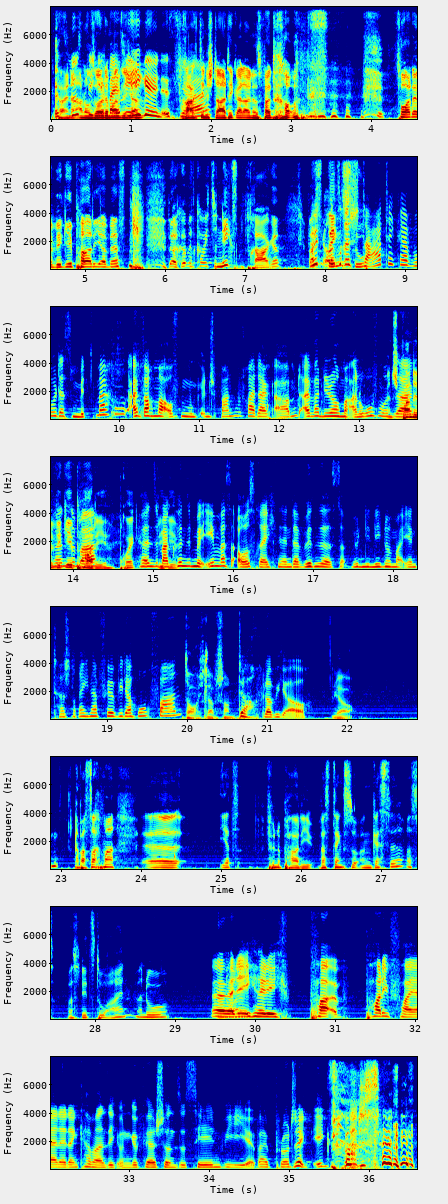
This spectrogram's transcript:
Das Keine Ahnung, sollte man sich ja- Regeln ist Frag ja, den Statiker deines Vertrauens. Vor der WG-Party am besten. Da komm, jetzt komme ich zur nächsten Frage. Was würden denkst unsere du? Statiker wohl das mitmachen? Einfach mal auf einem entspannten Freitagabend einfach die nochmal anrufen und Entspannte sagen, hören Sie mal, WG-Party. Projekt hören Sie mal, können Sie mir irgendwas ausrechnen? Da würden, Sie das, da würden die nicht nochmal Ihren Taschenrechner für wieder hochfahren? Doch, ich glaube schon. Doch, glaube ich auch. Ja. Aber sag mal, äh, jetzt für eine Party, was denkst du an Gäste? Was, was lädst du ein, wenn du. Äh, wenn ich richtig pa Party feiere, ne, dann kann man sich ungefähr schon so Szenen wie bei Project X vorstellen.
